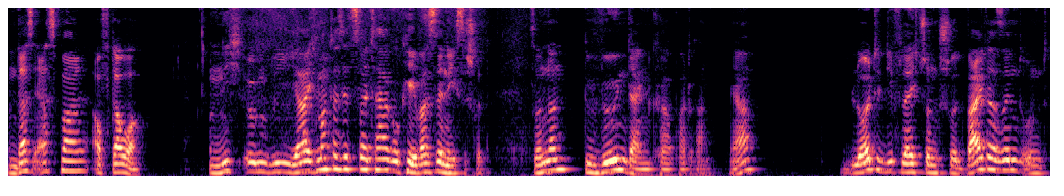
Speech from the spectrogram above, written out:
Und das erstmal auf Dauer. Und nicht irgendwie, ja, ich mache das jetzt zwei Tage, okay, was ist der nächste Schritt? Sondern gewöhn deinen Körper dran. Ja? Leute, die vielleicht schon einen Schritt weiter sind und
